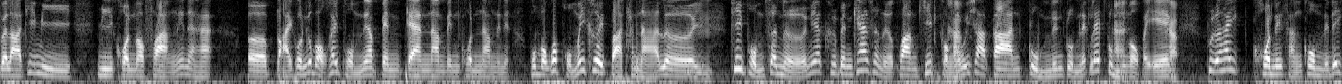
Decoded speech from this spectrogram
เวลาที่มีมีคนมาฟังเนี่ยนะฮะเอ่อหลายคนก็บอกให้ผมเนี่ยเป็นแกนนำเป็นคนนำเลยเนี่ยผมบอกว่าผมไม่เคยปรารถนาเลยอืมที่ผมเสนอเนี่ยคือเป็นแค่เสนอความคิดของครับนักวิชาการกลุ่มหนึ่งกลุ่มเล็กๆกลุ่มหนึ่งออกไปเอง ครับเพื่อให้คนในสังคมเนี่ยได้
